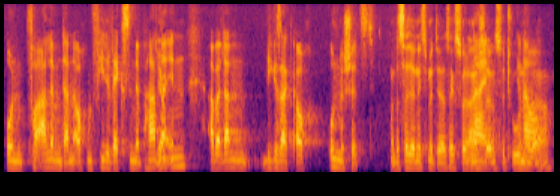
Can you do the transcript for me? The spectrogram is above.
Und vor allem dann auch um viel wechselnde PartnerInnen, ja. aber dann, wie gesagt, auch ungeschützt. Und das hat ja nichts mit der sexuellen Einstellung Nein, zu tun. Genau. Oder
